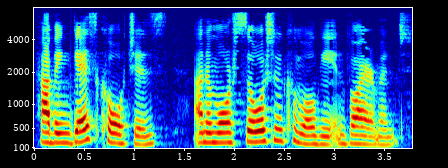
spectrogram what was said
having guest coaches and a more social camogie environment.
